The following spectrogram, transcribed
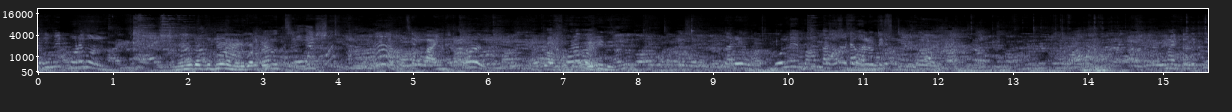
লিমিট পরে বল মেনুটা একটু দিও না মেনু কার্ডটা হচ্ছে মিষ্টি। এটা হচ্ছে পাইনাপল দেখি দেখি। বললে এটা ভালো টেস্টি মাইটা দেখি।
